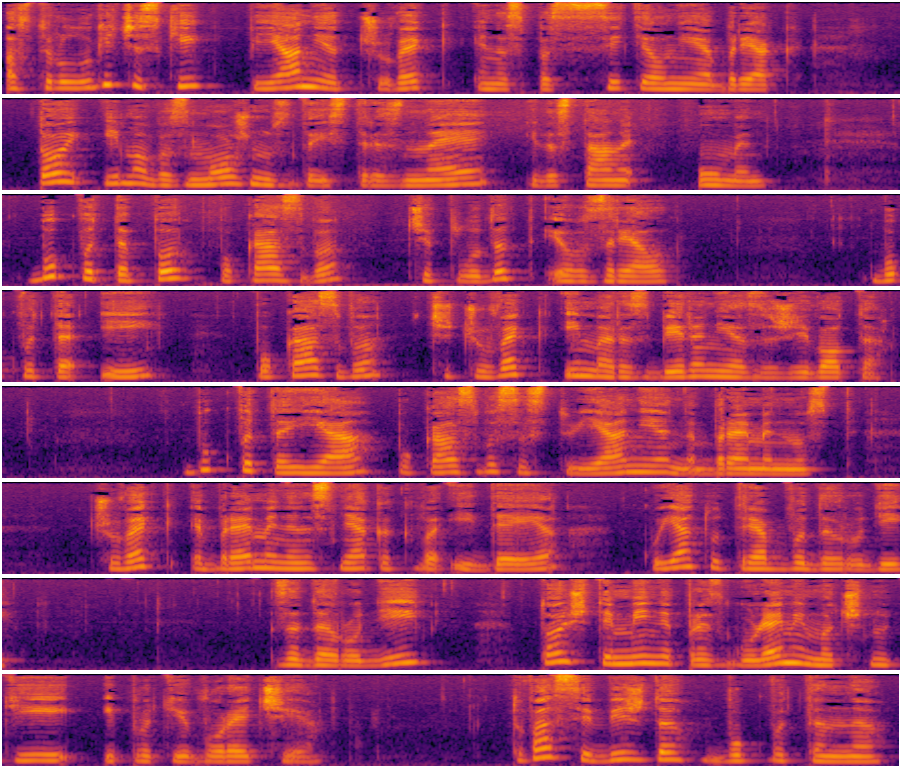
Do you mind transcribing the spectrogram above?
Астрологически пияният човек е на спасителния бряг. Той има възможност да изтрезнее и да стане умен. Буквата П показва, че плодът е озрял. Буквата И показва, че човек има разбирания за живота. Буквата Я показва състояние на бременност. Човек е бременен с някаква идея, която трябва да роди. За да роди, той ще мине през големи мъчноти и противоречия. Това се вижда буквата Н.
